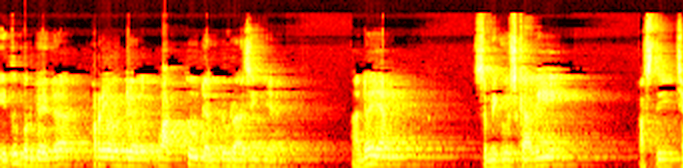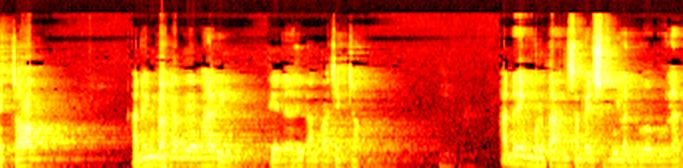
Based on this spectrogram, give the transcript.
itu berbeda periode waktu dan durasinya. Ada yang seminggu sekali pasti cekcok, ada yang bahkan tiap hari, tiada hari tanpa cekcok. Ada yang bertahan sampai sebulan dua bulan,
